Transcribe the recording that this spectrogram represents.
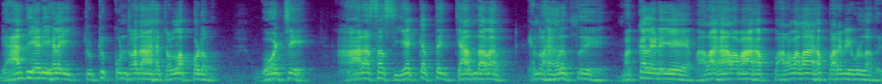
காந்தியடிகளை சுட்டுக்கொன்றதாக சொல்லப்படும் கோட்சே ஆர்எஸ்எஸ் இயக்கத்தைச் சார்ந்தவர் என்ற கருத்து மக்களிடையே பலகாலமாக பரவலாக பரவியுள்ளது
